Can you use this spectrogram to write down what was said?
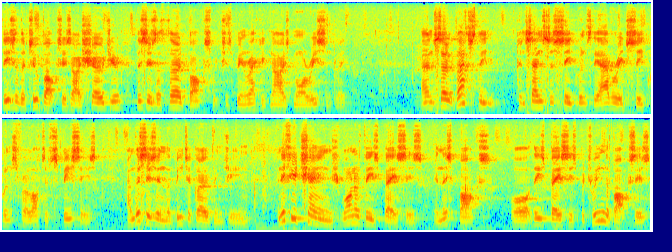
These are the two boxes I showed you. This is a third box which has been recognized more recently. And so that's the consensus sequence, the average sequence for a lot of species. And this is in the beta globin gene. And if you change one of these bases in this box, or these bases between the boxes,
